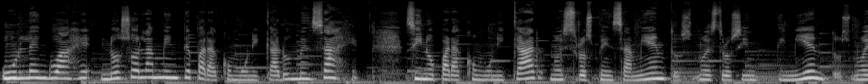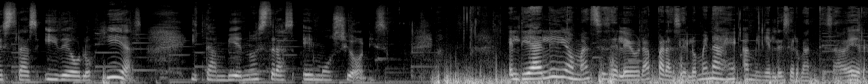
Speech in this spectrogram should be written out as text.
un lenguaje no solamente para comunicar un mensaje, sino para comunicar nuestros pensamientos, nuestros sentimientos, nuestras ideologías y también nuestras emociones. El Día del Idioma se celebra para hacer homenaje a Miguel de Cervantes Saavedra,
